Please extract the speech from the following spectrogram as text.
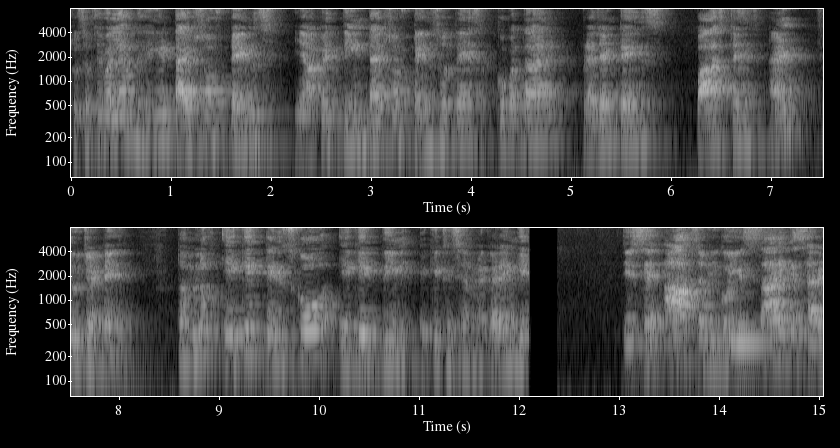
तो सबसे पहले हम देखेंगे टाइप्स ऑफ़ टेंस यहाँ पे तीन टाइप्स ऑफ़ टेंस होते हैं, सबको पता है present tense past tense and future tense तो हम लोग एक एक टेंस को एक एक दिन एक एक सेशन में करेंगे, जिससे आप सभी को ये सारे के सारे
